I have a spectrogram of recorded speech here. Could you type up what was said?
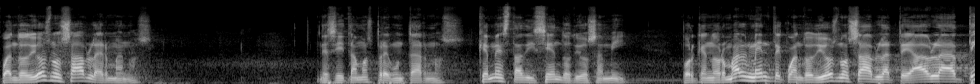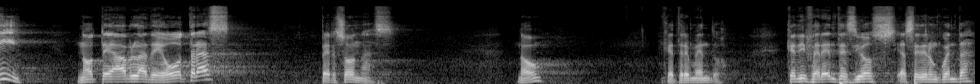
Cuando Dios nos habla, hermanos, necesitamos preguntarnos, ¿qué me está diciendo Dios a mí? Porque normalmente cuando Dios nos habla, te habla a ti, no te habla de otras personas. ¿No? Qué tremendo. Qué diferente es Dios, ¿ya se dieron cuenta?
